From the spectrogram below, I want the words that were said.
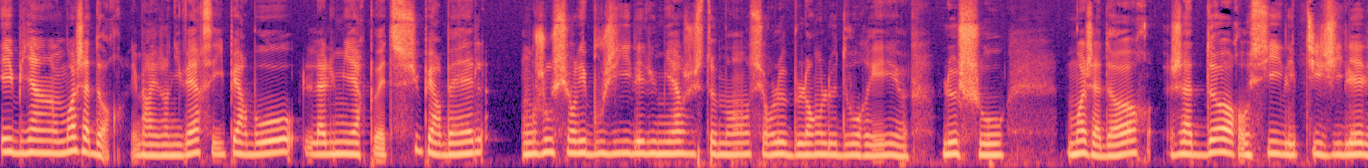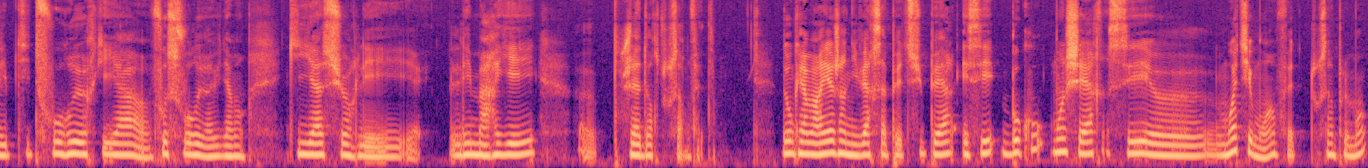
eh bien, moi j'adore les mariages en hiver, c'est hyper beau, la lumière peut être super belle, on joue sur les bougies, les lumières justement, sur le blanc, le doré, euh, le chaud. Moi j'adore. J'adore aussi les petits gilets, les petites fourrures qu'il y a, euh, fausses fourrures évidemment, qu'il y a sur les, les mariés. Euh, j'adore tout ça en fait. Donc un mariage en hiver ça peut être super et c'est beaucoup moins cher. C'est moitié moins en fait tout simplement.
